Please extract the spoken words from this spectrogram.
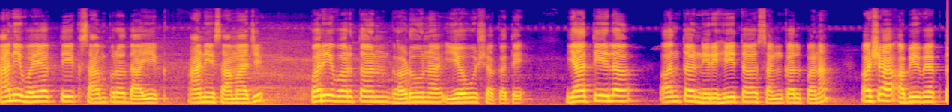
आणि वैयक्तिक सांप्रदायिक आणि सामाजिक परिवर्तन घडून येऊ शकते. यातील अंतर्निहित संकल्पना अशा अभिव्यक्त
